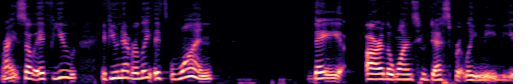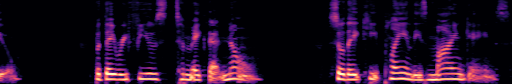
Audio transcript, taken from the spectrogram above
right? So if you if you never leave, it's one they are the ones who desperately need you. But they refuse to make that known. So they keep playing these mind games.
